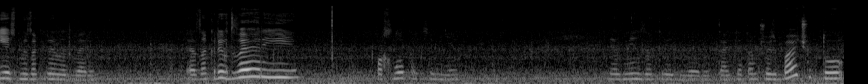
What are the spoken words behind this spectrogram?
есть, ми закрили двері. Я закрив двері. Похлопайте мені. Я зміг закрити двері. Так, я там щось бачу, то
